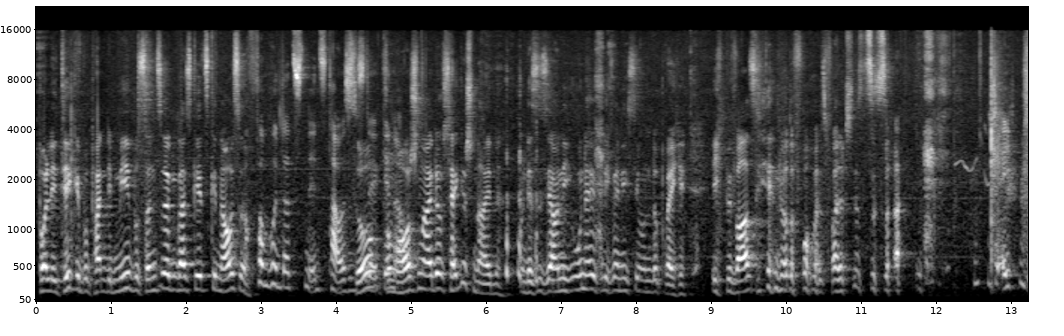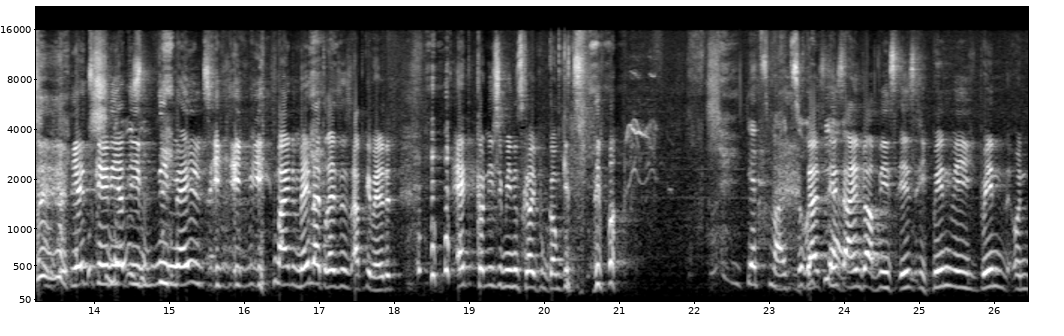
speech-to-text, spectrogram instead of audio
Politik, über Pandemie, über sonst irgendwas geht es genauso. Vom Hundertsten ins Tausendste. So, vom genau. Haarschneide aufs Hecke schneide. Und es ist ja auch nicht unhöflich, wenn ich Sie unterbreche. Ich bewahre Sie nur davor, was Falsches zu sagen. Jetzt gehen hier die, die Mails. Ich, ich, meine Mailadresse ist abgemeldet. at konische-koi.com gibt es nicht mehr. Jetzt mal zurück Das hier. ist einfach, wie es ist. Ich bin, wie ich bin und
